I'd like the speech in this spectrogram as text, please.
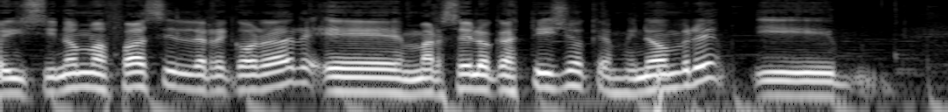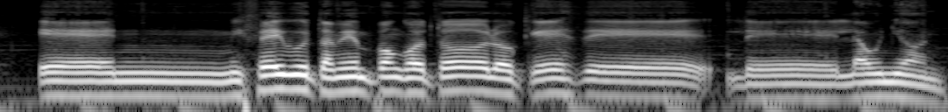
Y si no más fácil de recordar, es Marcelo Castillo, que es mi nombre, y en mi Facebook también pongo todo lo que es de la Unión.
